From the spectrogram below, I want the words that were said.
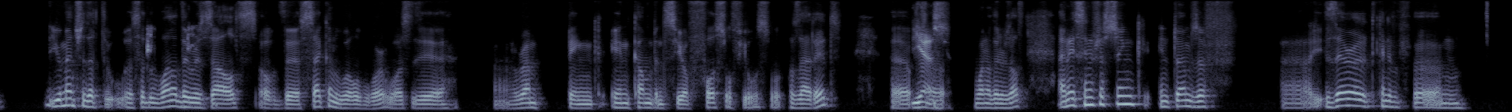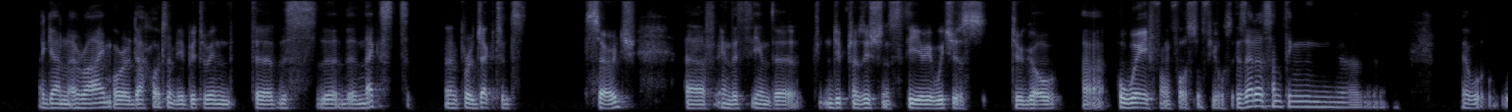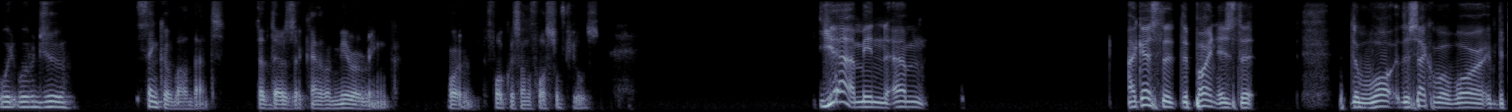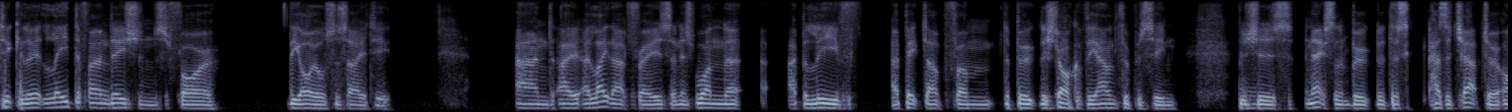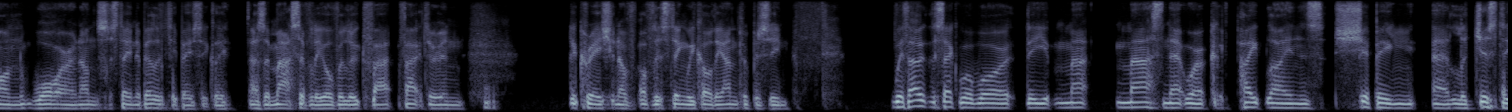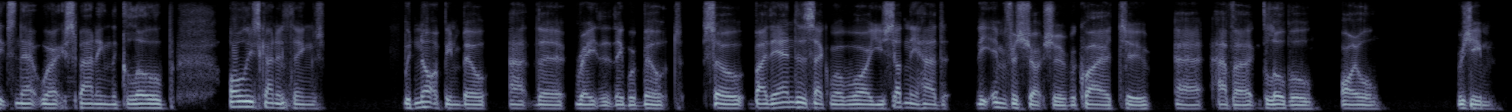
you mentioned that so the, one of the results of the Second World War was the uh, ramping incumbency of fossil fuels. Was that it? Uh, yes. Uh, one of the results, and it's interesting in terms of uh, is there a kind of um, again a rhyme or a dichotomy between the this the, the next uh, projected surge uh, in the in the deep transitions theory, which is to go away from fossil fuels? Is that a something would, would you think about that? That there's a kind of a mirroring or focus on fossil fuels? Yeah, I mean, um, I guess the, the point is that the war, the Second World War in particular, it laid the foundations for the oil society, and I, I like that phrase, and it's one that I believe I picked up from the book "The Shock of the Anthropocene," which mm. is an excellent book that just has a chapter on war and unsustainability, basically, as a massively overlooked fa- factor in mm. the creation of, of this thing we call the Anthropocene. Without the Second World War, the ma- mass network of pipelines, shipping, uh, logistics network spanning the globe, all these kind of things would not have been built at the rate that they were built. So by the end of the Second World War, you suddenly had the infrastructure required to uh, have a global oil regime,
